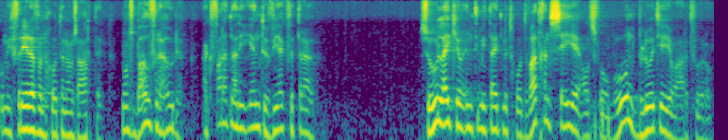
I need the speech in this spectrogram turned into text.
kom die vrede van God in ons hart in. Ons bou verhouding. Ek vat dit na die een toe wie ek vertrou. So hoe lyk jou intimiteit met God? Wat gaan sê jy als vir hom? Hoe ontbloot jy jou hart voor hom?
